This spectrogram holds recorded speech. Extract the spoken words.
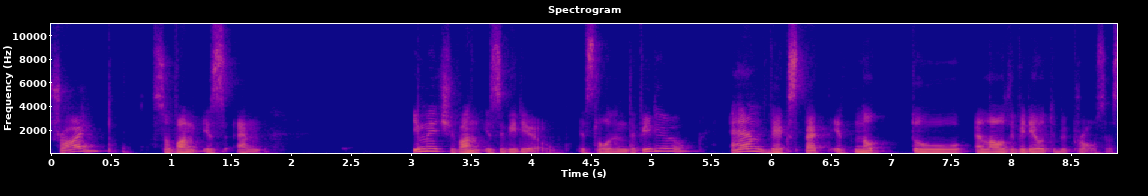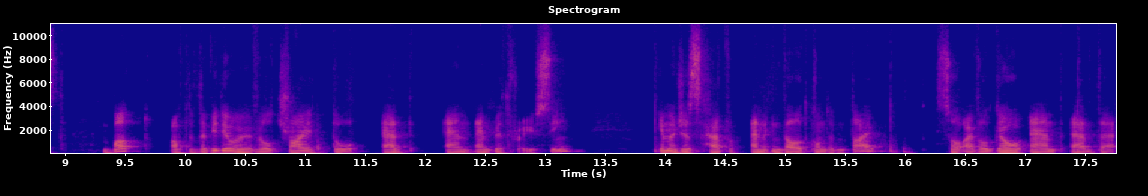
try. So one is an image, one is a video. It's loading the video and we expect it not to allow the video to be processed. But after the video, we will try to add an MP3. You see, images have an invalid content type. So I will go and add the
